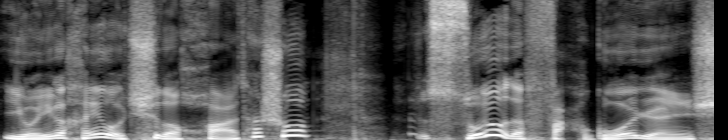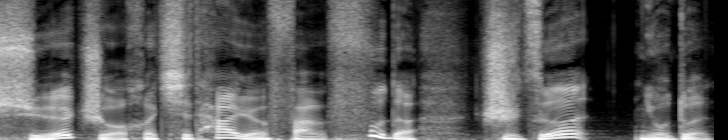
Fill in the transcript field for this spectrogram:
有一个很有趣的话，他说，所有的法国人学者和其他人反复的指责。牛顿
